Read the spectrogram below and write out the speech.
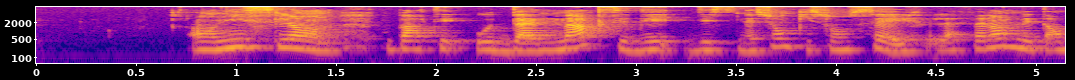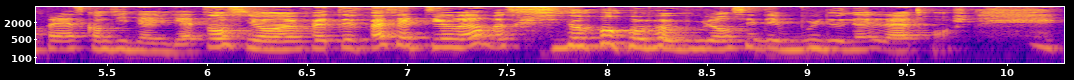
en Islande, vous partez au Danemark, c'est des destinations qui sont safe. La Finlande n'étant pas la Scandinavie. Attention, ne hein, faites pas cette erreur parce que sinon on va vous lancer des boules de neige à la tranche.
